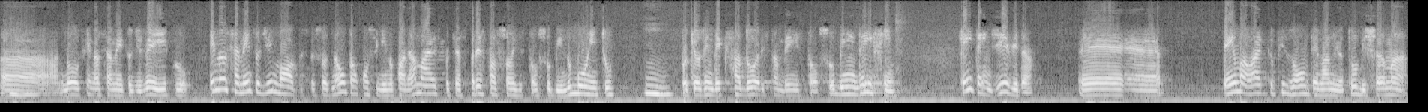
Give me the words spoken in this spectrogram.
uh, no financiamento de veículo, financiamento de imóveis. As pessoas não estão conseguindo pagar mais porque as prestações estão subindo muito, uhum. porque os indexadores também estão subindo, enfim. Quem tem dívida, é, tem uma live que eu fiz ontem lá no YouTube, chama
